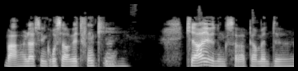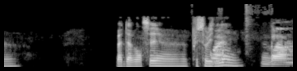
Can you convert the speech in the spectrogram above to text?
Bah, là, c'est une grosse arrivée de fonds qui, qui arrive, donc ça va permettre de bah, d'avancer euh, plus solidement. Bah,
